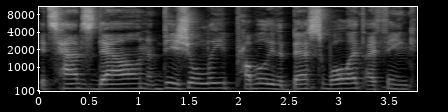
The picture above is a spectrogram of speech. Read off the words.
It's hands down visually probably the best wallet. I think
